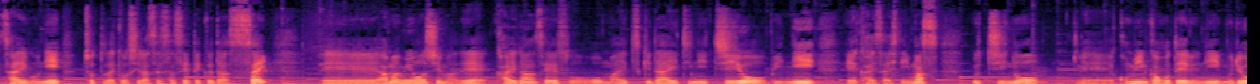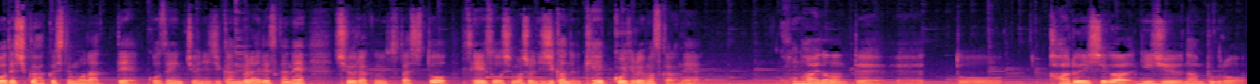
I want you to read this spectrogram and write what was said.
最後にちょっとだけお知らせさせてください。えー、奄美大島で海岸清掃を毎月第1日曜日に、えー、開催しています。うちの、えー、古民家ホテルに無料で宿泊してもらって午前中2時間ぐらいですかね。集落の人たちと清掃しましょう。2時間で、ね、結構拾えますからね。この間なんてえー、と軽石が二十何袋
